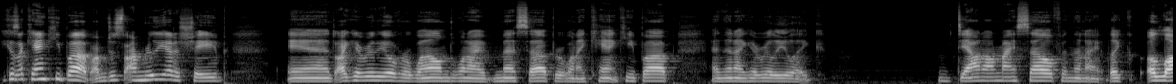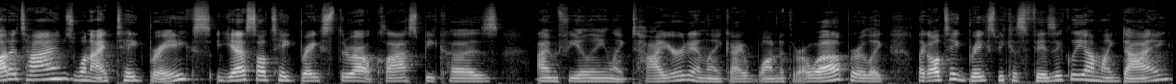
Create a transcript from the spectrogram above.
because I can't keep up. I'm just I'm really out of shape and I get really overwhelmed when I mess up or when I can't keep up and then I get really like down on myself and then I like a lot of times when I take breaks, yes, I'll take breaks throughout class because I'm feeling like tired and like I want to throw up or like like I'll take breaks because physically I'm like dying,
